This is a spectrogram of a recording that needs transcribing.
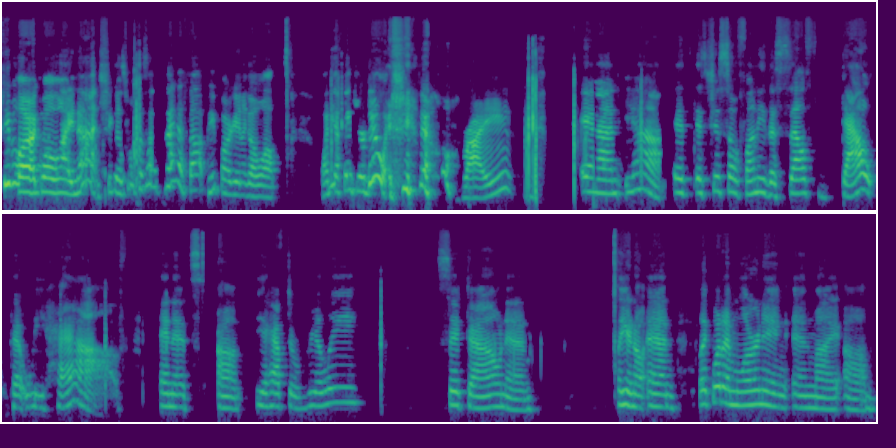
People are like, well, why not? She goes, well, because I kind of thought people are going to go, well, what do you think you're doing? You know? Right? And yeah, it, it's just so funny the self doubt that we have. And it's, um, you have to really sit down and, you know, and like what I'm learning in my, um,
